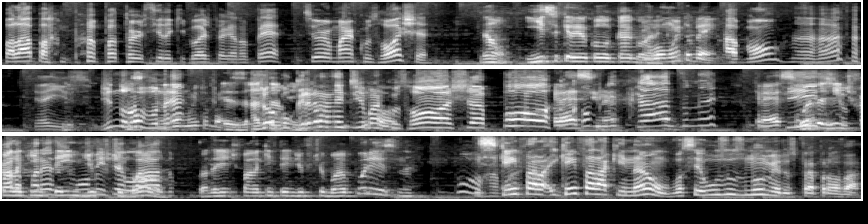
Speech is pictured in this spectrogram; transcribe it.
falar pra, pra, pra torcida que gosta de pegar no pé. Senhor Marcos Rocha, Não, isso que eu ia colocar agora. Jogou muito bem. tá bom? Aham. É isso. De novo, né? Muito bem. Exatamente. Jogo grande, De Marcos Rocha. Porra, Cresce, né? complicado, né? Cresce. Sim. Quando a gente fala que um entende de homem futebol, gelado. quando a gente fala que entende de futebol é por isso, né? Porra, E quem, fala, e quem falar que não, você usa os números pra provar.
